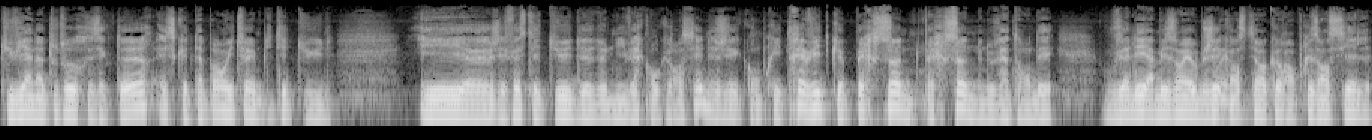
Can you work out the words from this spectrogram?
Tu viens d'un tout autre secteur, est-ce que tu n'as pas envie de faire une petite étude? Et euh, j'ai fait cette étude de l'univers concurrentiel et j'ai compris très vite que personne, personne ne nous attendait. Vous allez à Maison et Objets quand c'était encore en présentiel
